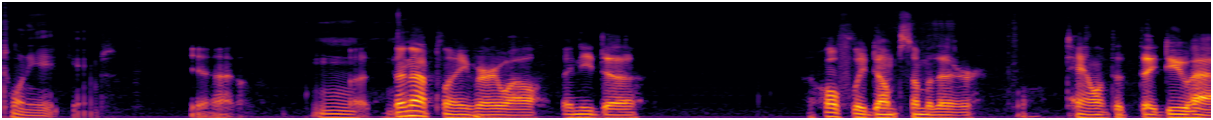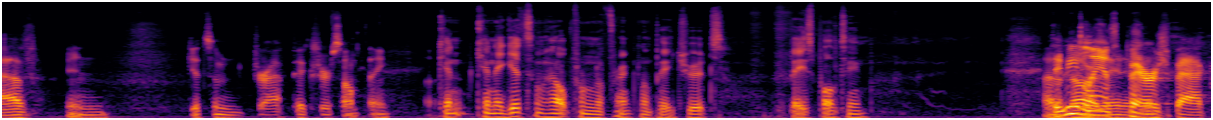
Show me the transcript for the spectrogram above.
twenty-eight games. Yeah, I don't know. But mm. they're not playing very well. They need to hopefully dump some of their talent that they do have and get some draft picks or something. can can they get some help from the Franklin Patriots baseball team? They need Lance anything. Parrish back.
